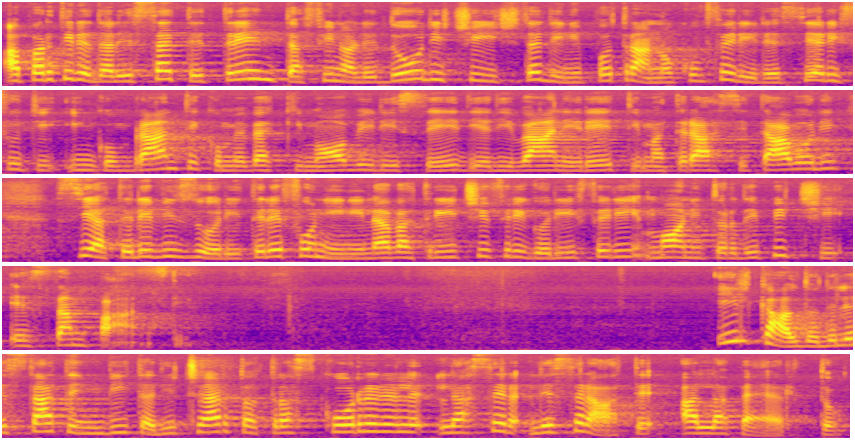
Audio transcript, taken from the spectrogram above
A partire dalle 7.30 fino alle 12 i cittadini potranno conferire sia rifiuti ingombranti come vecchi mobili, sedie, divani, reti, materassi, tavoli, sia televisori, telefonini, lavatrici, frigoriferi, monitor dei PC e stampanti. Il caldo dell'estate invita di certo a trascorrere le serate all'aperto.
